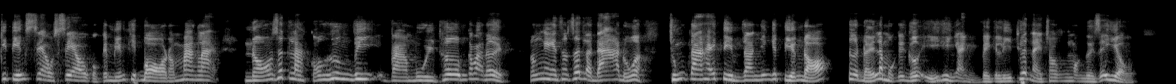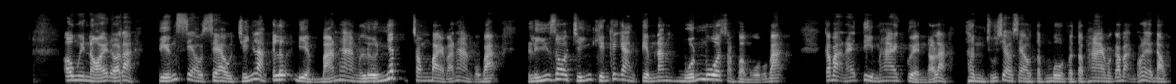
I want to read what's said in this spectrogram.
cái tiếng xèo xèo của cái miếng thịt bò nó mang lại nó rất là có hương vị và mùi thơm các bạn ơi nó nghe rất là đa đúng không chúng ta hãy tìm ra những cái tiếng đó đấy là một cái gợi ý hình ảnh về cái lý thuyết này cho mọi người dễ hiểu ông ấy nói đó là tiếng xèo xèo chính là cái lợi điểm bán hàng lớn nhất trong bài bán hàng của bạn. Lý do chính khiến khách hàng tiềm năng muốn mua sản phẩm của các bạn. Các bạn hãy tìm hai quyển đó là thần chú xèo xèo tập 1 và tập 2 và các bạn có thể đọc,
